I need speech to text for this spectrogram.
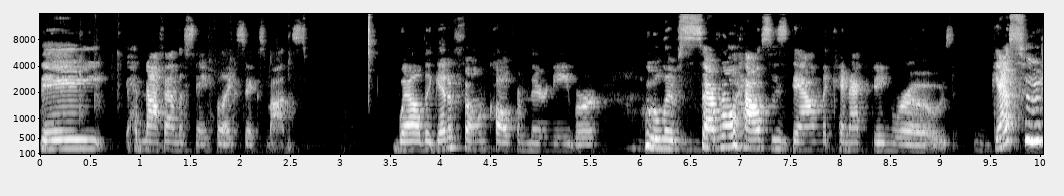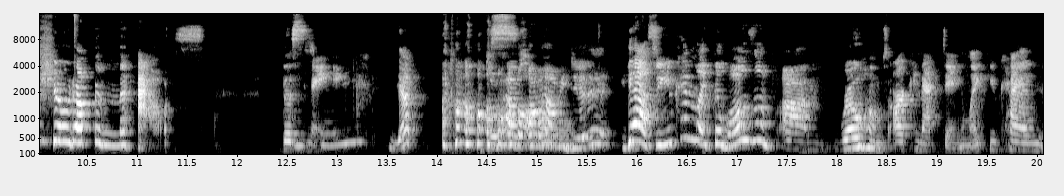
they had not found the snake for like six months. Well, they get a phone call from their neighbor who lives several houses down the connecting rows. Guess who showed up in the house? The snake. Yep. So how he did it? Yeah, so you can like the walls of um, row homes are connecting. Like you can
